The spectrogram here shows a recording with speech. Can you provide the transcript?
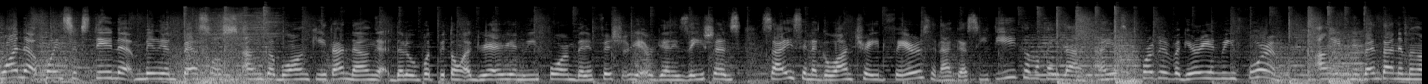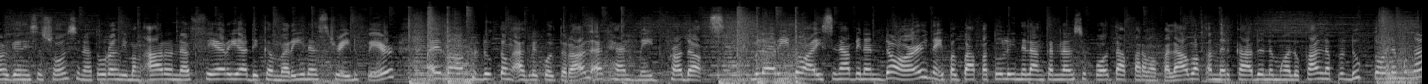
1.16 million pesos ang kabuang kita ng 27 agrarian reform beneficiary organizations sa isinagawang trade fair sa Naga City, Kamakailan. Ayon sa Department of Agrarian Reform, ang ipinibenta ng mga organisasyon sa naturang limang araw na Feria de Camarines Trade Fair ay mga produktong agrikultural at handmade products. Mula rito ay sinabi ng DAR na ipagpapatuloy nila ang kanilang suporta para mapalawak ang merkado ng mga lokal na produkto ng mga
